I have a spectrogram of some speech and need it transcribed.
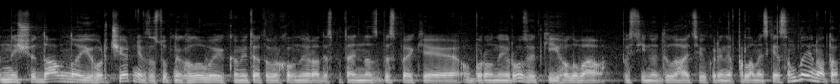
нещодавно Ігор Чернів, заступник голови комітету Верховної Ради з питань нацбезпеки, оборони і розвідки і голова постійної делегації України в парламентській асамблеї НАТО,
